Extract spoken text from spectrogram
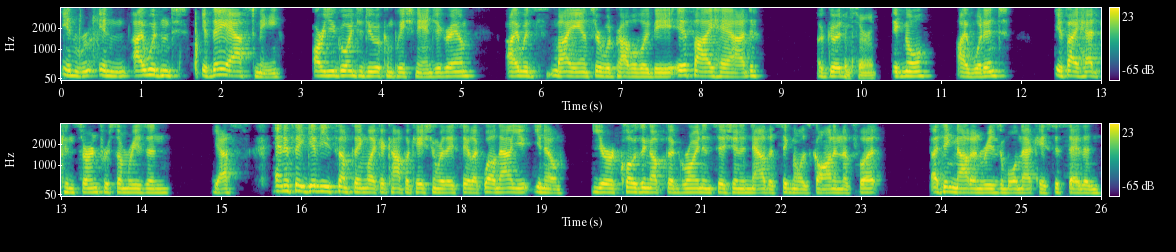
in in I wouldn't if they asked me, "Are you going to do a completion angiogram?" I would my answer would probably be if I had a good concern signal, I wouldn't. If I had concern for some reason, yes. And if they give you something like a complication where they say like, "Well, now you you know, you're closing up the groin incision and now the signal is gone in the foot." I think not unreasonable in that case to say that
